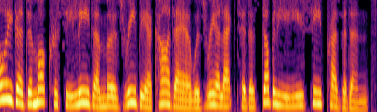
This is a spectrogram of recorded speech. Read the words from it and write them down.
Uyghur democracy leader Muz Rebiya was re-elected as WUC president.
